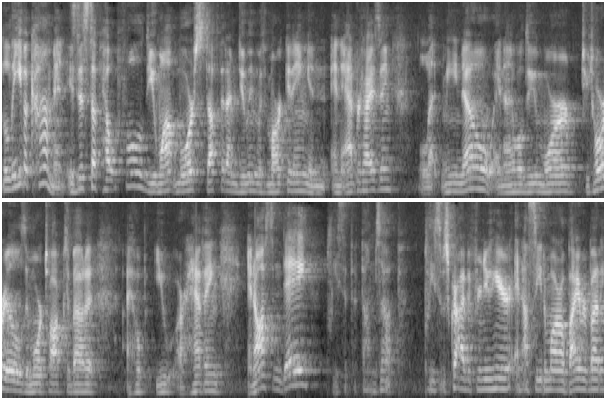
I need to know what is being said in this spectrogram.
Leave a comment. Is this stuff helpful? Do you want more stuff that I'm doing with marketing and, and advertising? Let me know and I will do more tutorials and more talks about it. I hope you are having an awesome day. Please hit the thumbs up. Please subscribe if you're new here and I'll see you tomorrow. Bye everybody.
